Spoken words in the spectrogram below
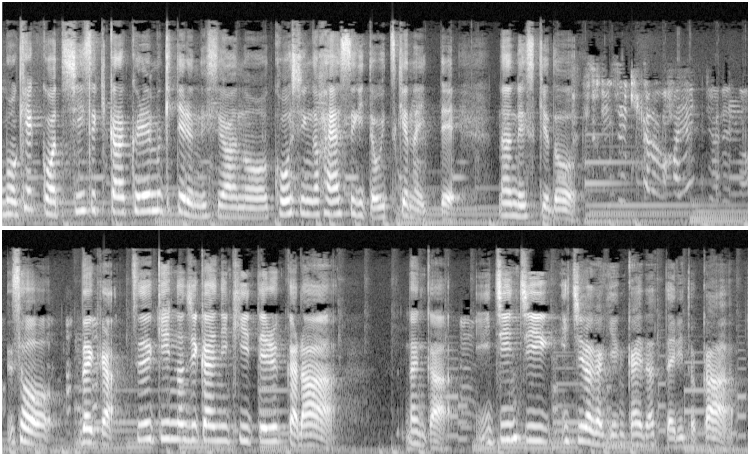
もう結構私親戚からクレーム来てるんですよ。あの更新が早すぎて追いつけないってなんですけど。そう。なんか通勤の時間に聞いてるからなんか1日1話が限界だったりとか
